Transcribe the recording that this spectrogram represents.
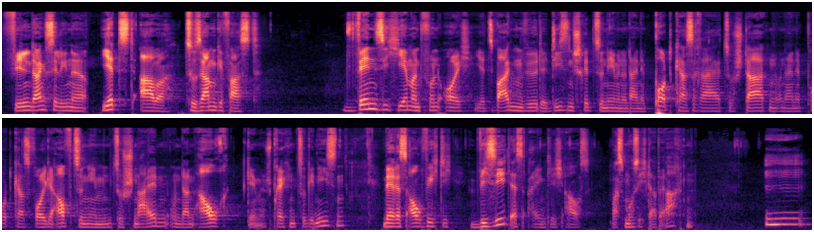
Vielen Dank, Selina. Jetzt aber zusammengefasst. Wenn sich jemand von euch jetzt wagen würde, diesen Schritt zu nehmen und eine Podcast-Reihe zu starten und eine Podcast-Folge aufzunehmen, zu schneiden und dann auch dementsprechend zu genießen, wäre es auch wichtig, wie sieht es eigentlich aus? Was muss ich da beachten? Mm,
